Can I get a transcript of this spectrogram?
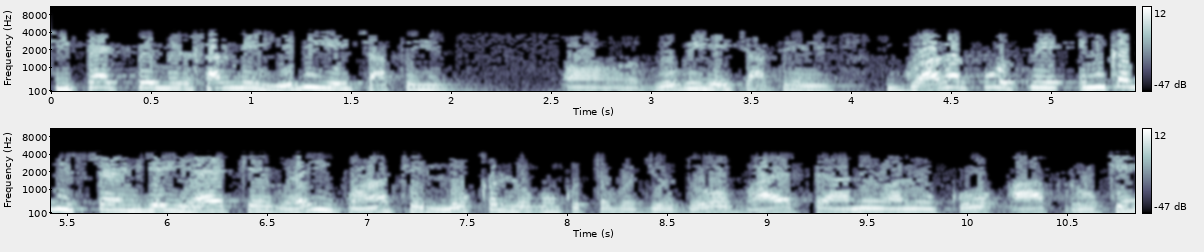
سی پیک پہ میرے خیال میں یہ بھی یہی چاہتے ہیں اور وہ بھی یہی چاہتے ہیں۔ گوالر پورٹ میں ان کا بھی اسٹینڈ یہی ہے کہ بھائی وہاں کے لوکل لوگوں کو توجہ دو، باہر سے آنے والوں کو آپ روکیں۔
